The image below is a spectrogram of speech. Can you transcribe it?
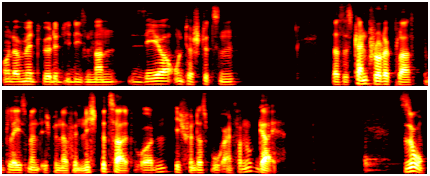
Und damit würdet ihr diesen Mann sehr unterstützen. Das ist kein Product Placement, ich bin dafür nicht bezahlt worden. Ich finde das Buch einfach nur geil. So,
